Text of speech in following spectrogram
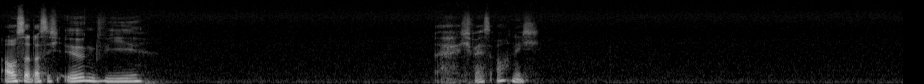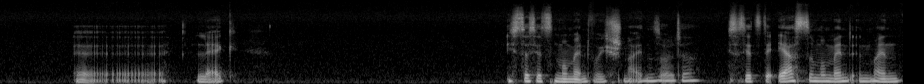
außer dass ich irgendwie, ich weiß auch nicht, äh, lag ist das jetzt ein Moment, wo ich schneiden sollte? Ist das jetzt der erste Moment in meinen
